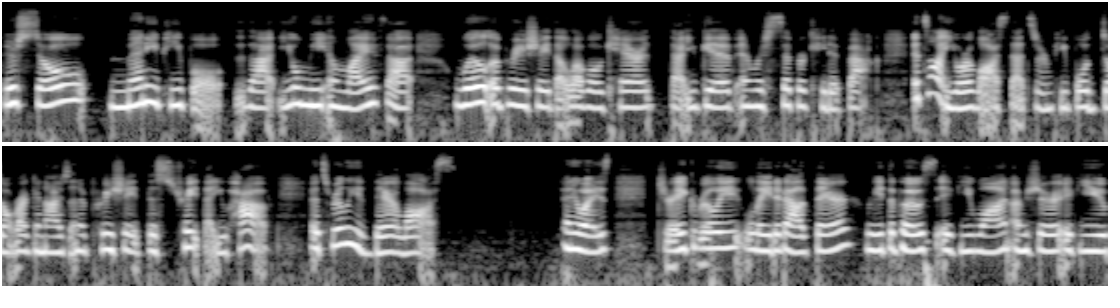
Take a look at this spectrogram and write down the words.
There's so many people that you'll meet in life that will appreciate that level of care that you give and reciprocate it back. It's not your loss that certain people don't recognize and appreciate this trait that you have, it's really their loss. Anyways, Drake really laid it out there. Read the post if you want. I'm sure if you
